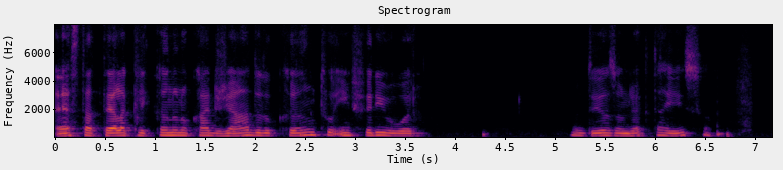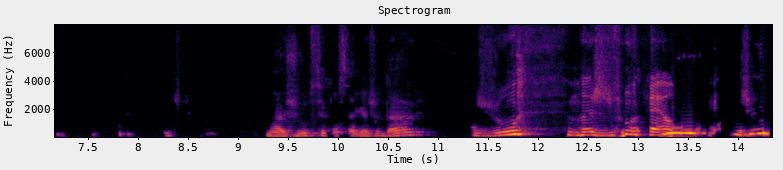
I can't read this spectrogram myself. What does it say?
esta tela clicando no cadeado do canto inferior. Meu Deus, onde é que tá isso? Maju, você consegue ajudar? Maju, Maju, é. Maju.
